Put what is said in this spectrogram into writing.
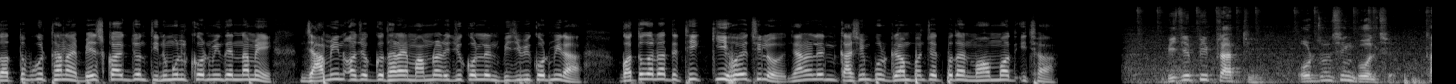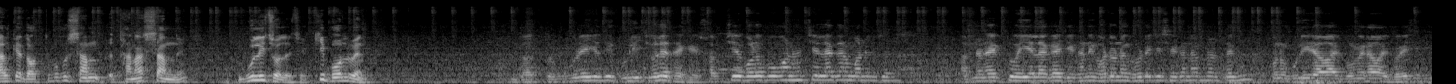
দত্তপুকুর থানায় বেশ কয়েকজন তৃণমূল কর্মীদের নামে জামিন অযোগ্য ধারায় মামলা রিজু করলেন বিজেপি কর্মীরা। গতকাল রাতে ঠিক কী হয়েছিল জানালেন কাশিমপুর গ্রাম পঞ্চায়েত প্রধান মোহাম্মদ ইছা। বিজেপি প্রার্থী অর্জুন সিং বলছে কালকে দত্তপুকুর থানার সামনে গুলি চলেছে। কি বলবেন? দত্তপুকুরে যদি গুলি চলে থাকে সবচেয়ে বড় প্রমাণ হচ্ছে এলাকার মানুষজন। আপনারা একটু ওই এলাকায় যেখানে ঘটনা ঘটেছে সেখানে আপনারা দেখুন, কোনো গুলির আওয়াজ, বোমের আওয়াজ হয়েছে কি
